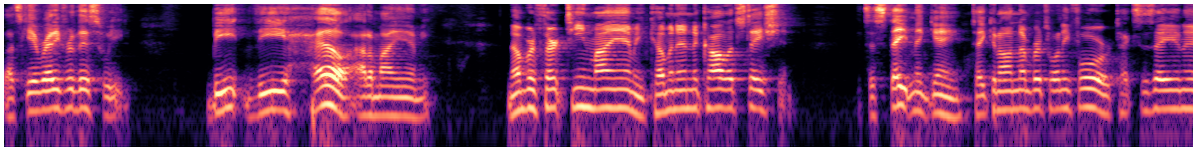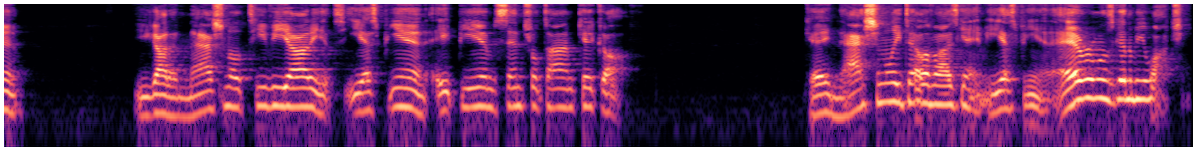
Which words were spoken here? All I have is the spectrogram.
Let's get ready for this week. Beat the hell out of Miami. Number 13 Miami coming into College Station. It's a statement game, taking on number 24 Texas A&M. You got a national TV audience, ESPN, 8 p.m. Central Time kickoff. Okay, nationally televised game, ESPN. Everyone's going to be watching,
